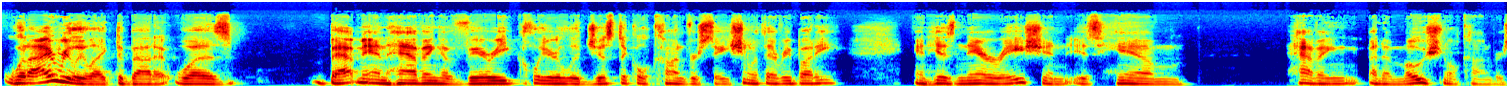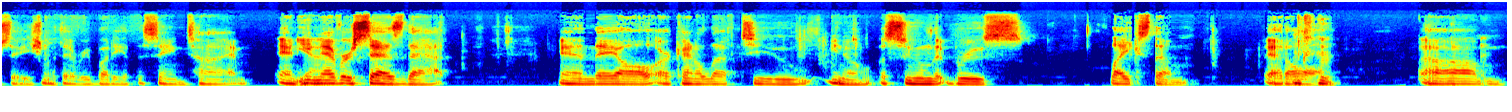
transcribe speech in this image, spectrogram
what I really liked about it was Batman having a very clear logistical conversation with everybody, and his narration is him having an emotional conversation with everybody at the same time. And he Yeah. never says that. And they all are kind of left to, you know, assume that Bruce likes them at all. um,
